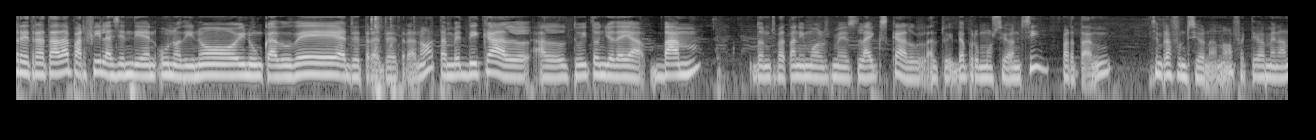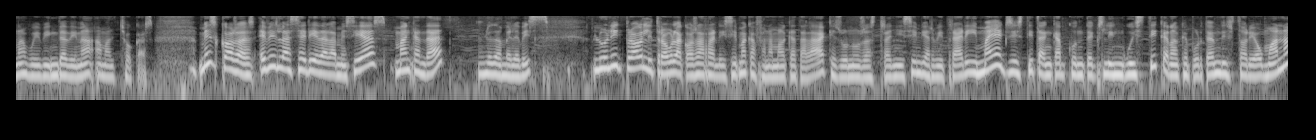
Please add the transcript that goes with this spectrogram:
retratada per fi la gent dient uno di no, i nunca dudé, etc etc. no? També et dic que el, el tuit on jo deia bam, doncs va tenir molts més likes que el, el tuit de promoció en si. Per tant, sempre funciona, no? Efectivament, Anna, avui vinc de dinar amb el Xoques. Més coses. He vist la sèrie de la Messias, m'ha encantat. Jo també l'he vist. L'únic, però, li trobo la cosa raríssima que fan amb el català, que és un ús estranyíssim i arbitrari i mai ha existit en cap context lingüístic en el que portem d'història humana.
